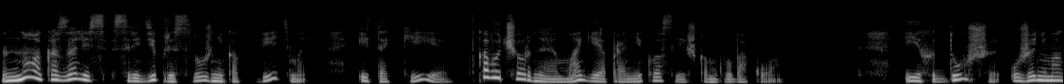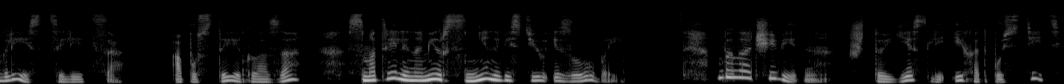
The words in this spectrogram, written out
Но оказались среди прислужников ведьмы и такие, в кого черная магия проникла слишком глубоко. Их души уже не могли исцелиться, а пустые глаза смотрели на мир с ненавистью и злобой. Было очевидно, что если их отпустить,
